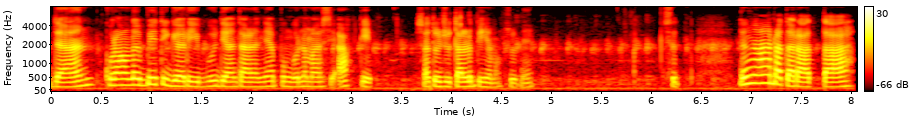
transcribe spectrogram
dan kurang lebih 3000 di antaranya pengguna masih aktif. Satu juta lebih ya maksudnya. Dengan rata-rata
